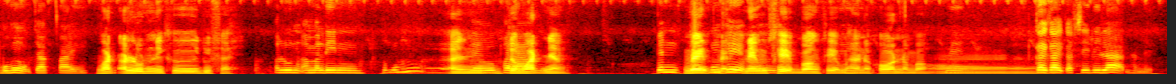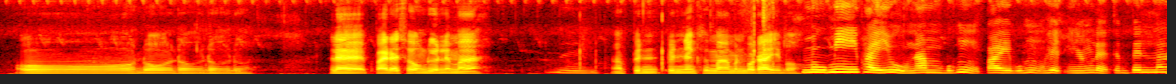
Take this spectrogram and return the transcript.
บ่ฮู้จักไป วัดอรุณนี่คืออยู่ไสอรุณอมรินทร์ก็บ่ฮู้ อันเดี๋ยวพระรามจังหวัดหยัง เป็นในตัวกรุงเทพในกรุงเทพบ่กรุงเทพมหานครน่ะบ่อ๋อใกล้ๆกับศิริราชนั่นแหละโอ้โดยโดยโดยโดยและไปได้สองเดือนแล้วมะนี่อะเป็นเป็นหยังคือมามันบ่ได้บ่หมู่มีไผอยู่นำบ่ฮู้ไปบ่ฮู้เฮ็ดอิหยังแหละจำเป็นมา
